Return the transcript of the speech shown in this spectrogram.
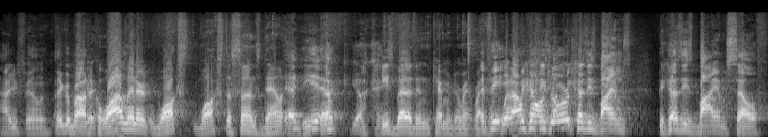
How you feeling? Think about it. Kawhi Leonard walks walks the Suns down and Yeah, beat yeah, them. okay, okay. He's better than Kevin Durant right if now. he, Without because Paul he's by- George? because he's by him, because he's by himself,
